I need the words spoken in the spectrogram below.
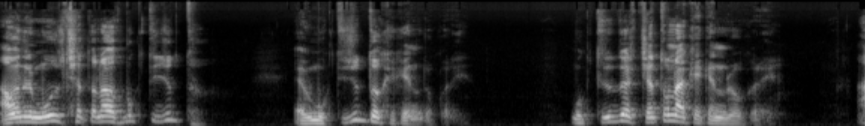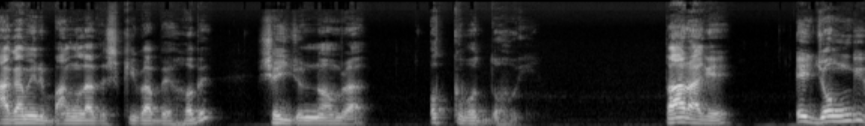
আমাদের মূল চেতনা মুক্তিযুদ্ধ এবং মুক্তিযুদ্ধকে কেন্দ্র করে। মুক্তিযুদ্ধের চেতনাকে কেন্দ্র করে আগামীর বাংলাদেশ কীভাবে হবে সেই জন্য আমরা ঐক্যবদ্ধ হই। তার আগে এই জঙ্গি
